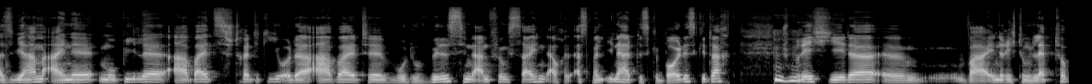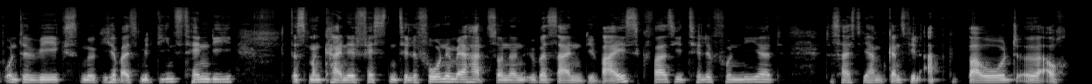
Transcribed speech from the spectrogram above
Also wir haben eine mobile Arbeitsstrategie oder Arbeite, wo du willst, in Anführungszeichen, auch erstmal innerhalb des Gebäudes gedacht. Mhm. Sprich, jeder ähm, war in Richtung Laptop unterwegs, möglicherweise mit Diensthandy dass man keine festen Telefone mehr hat, sondern über sein Device quasi telefoniert. Das heißt, wir haben ganz viel abgebaut, äh, auch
